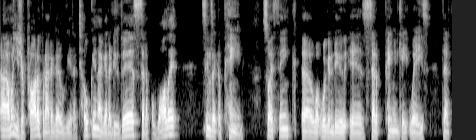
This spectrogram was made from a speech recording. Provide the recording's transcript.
uh, I want to use your product, but I got to get a token. I got to do this, set up a wallet. Seems like a pain. So I think uh, what we're going to do is set up payment gateways that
